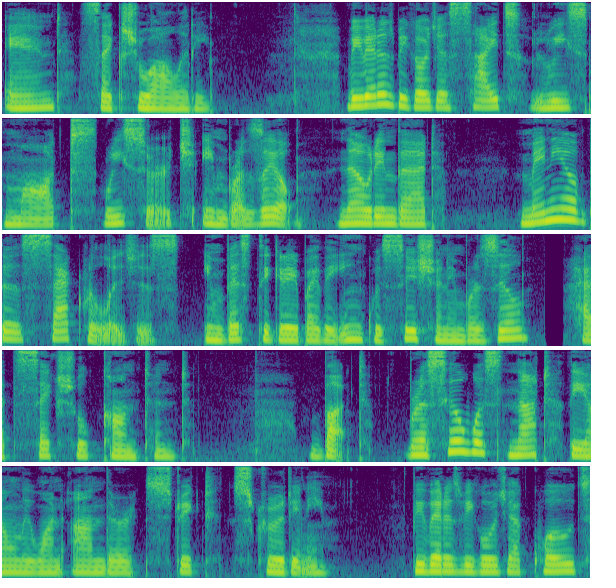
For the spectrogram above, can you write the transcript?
and sexuality. Viveros Vigoya cites Luiz Mott's research in Brazil, noting that many of the sacrileges investigated by the Inquisition in Brazil had sexual content. But Brazil was not the only one under strict scrutiny. Viveros Vigoya quotes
